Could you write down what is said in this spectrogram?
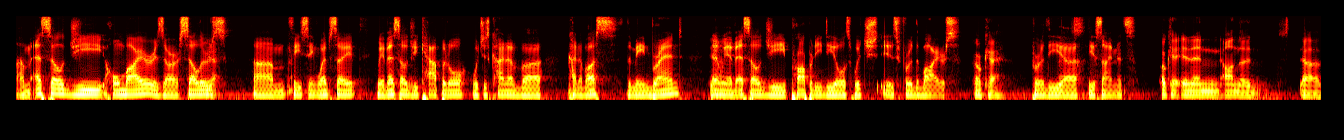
Um, SLG Homebuyer is our sellers um, facing website. We have SLG Capital, which is kind of uh, kind of us, the main brand. Yeah. And we have SLG Property Deals, which is for the buyers Okay. for the uh, the assignments. Okay, and then on the uh,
